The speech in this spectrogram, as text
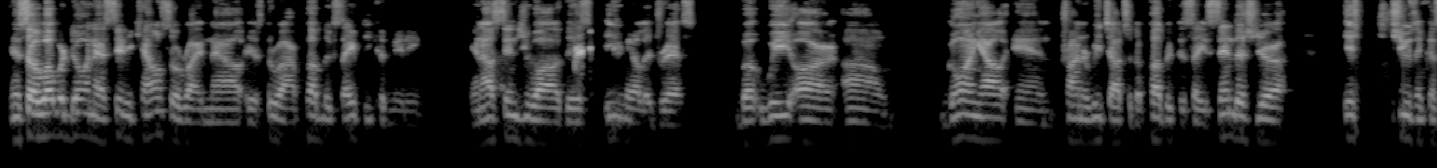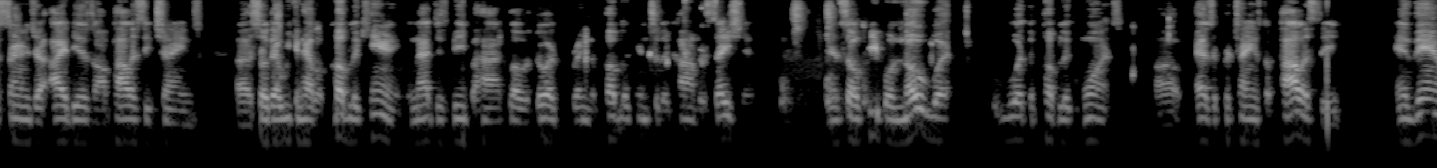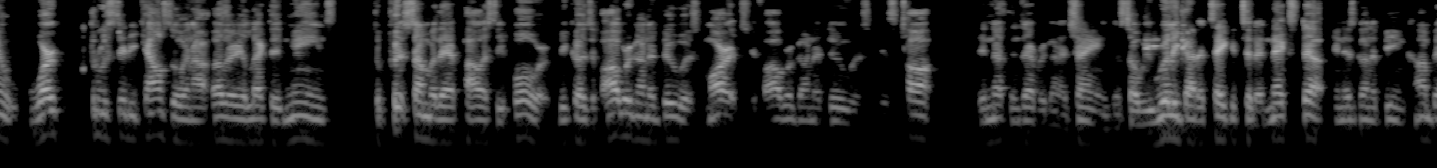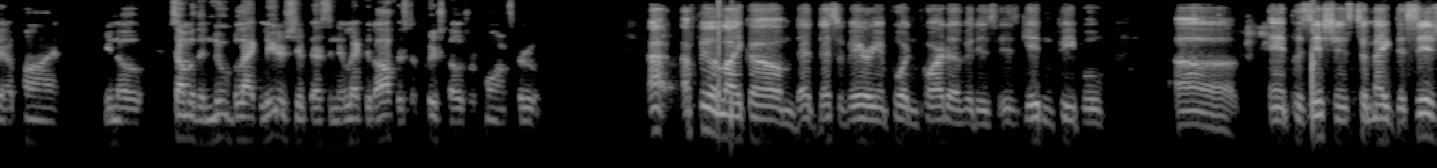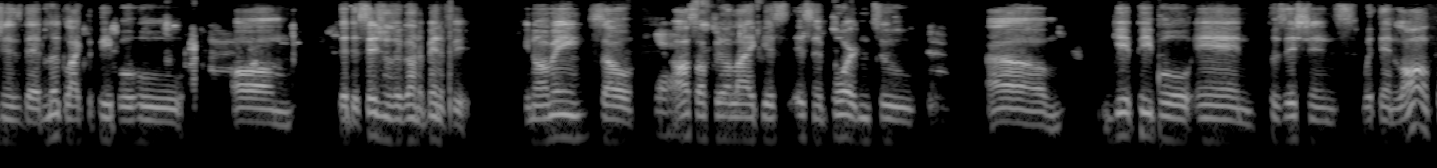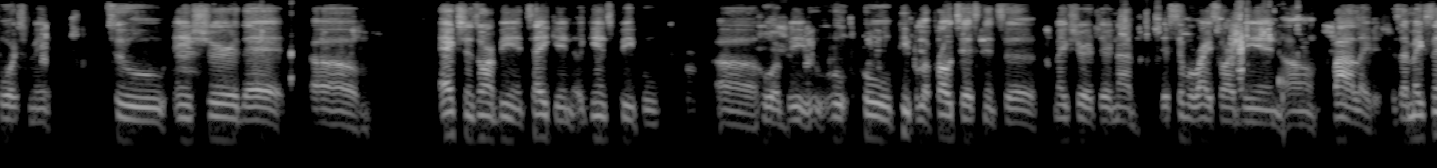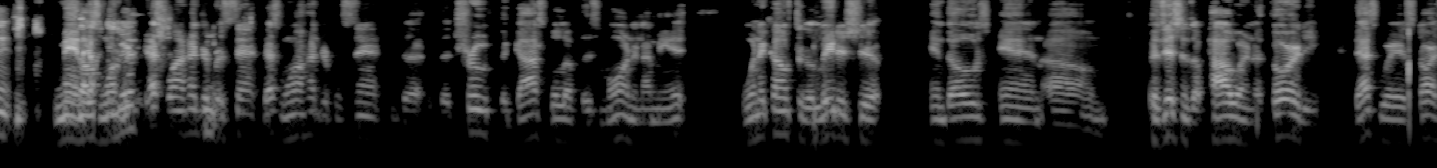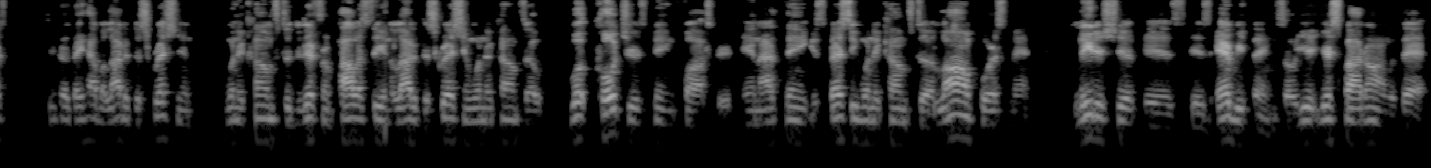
And so what we're doing at City Council right now is through our Public Safety Committee, and I'll send you all this email address. But we are um, going out and trying to reach out to the public to say, send us your issues and concerns, your ideas on policy change, uh, so that we can have a public hearing and not just be behind closed doors, bring the public into the conversation, and so people know what what the public wants uh, as it pertains to policy, and then work through city council and our other elected means to put some of that policy forward. Because if all we're going to do is march, if all we're going to do is, is talk, then nothing's ever going to change. And so we really got to take it to the next step, and it's going to be incumbent upon, you know, some of the new black leadership that's in elected office to push those reforms through. I, I feel like um, that that's a very important part of it is is getting people uh, in positions to make decisions that look like the people who um, the decisions are going to benefit. You know what I mean? So yeah. I also feel like it's it's important to um, get people in positions within law enforcement to ensure that um, actions aren't being taken against people uh, who are being who, who people are protesting to make sure that they're not their civil rights are being um, violated. Does that make sense? Man, that's one that's one hundred percent that's one hundred percent the the truth, the gospel of this morning. I mean, it, when it comes to the leadership in those in um, positions of power and authority, that's where it starts because they have a lot of discretion when it comes to the different policy and a lot of discretion when it comes to what culture is being fostered. And I think, especially when it comes to law enforcement, leadership is is everything. So you're, you're spot on with that.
